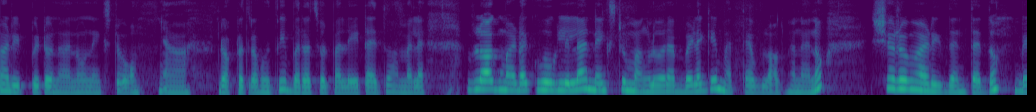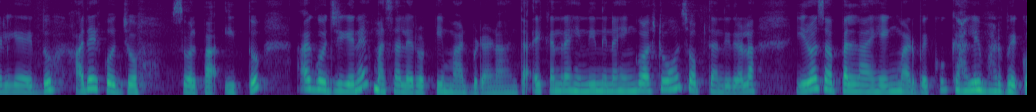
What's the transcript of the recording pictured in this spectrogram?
ಮಾಡಿಟ್ಬಿಟ್ಟು ನಾನು ನೆಕ್ಸ್ಟು ಡಾಕ್ಟ್ರ್ ಹತ್ರ ಹೋದ್ವಿ. ಬರೋದು ಸ್ವಲ್ಪ ಲೇಟ್ ಆಯಿತು. ಆಮೇಲೆ ವ್ಲಾಗ್ ಮಾಡೋಕ್ಕೆ ಹೋಗಲಿಲ್ಲ. ನೆಕ್ಸ್ಟು ಮಂಗಳವಾರ ಬೆಳಗ್ಗೆ ಮತ್ತೆ ವ್ಲಾಗ್ನ ನಾನು ಶುರು ಮಾಡಿದ್ದಂಥದ್ದು ಬೆಳಗ್ಗೆ ಎದ್ದು ಅದೇ ಗೊಜ್ಜು ಸ್ವಲ್ಪ ಇತ್ತು. ಆ ಗೊಜ್ಜಿಗೆ ಮಸಾಲೆ ರೊಟ್ಟಿ ಮಾಡಿಬಿಡೋಣ ಅಂತ. ಯಾಕಂದರೆ ಹಿಂದಿನ ದಿನ ಹಿಂಗೂ ಅಷ್ಟೊಂದು ಸೊಪ್ಪು ತಂದಿದ್ರಲ್ಲ, ಇರೋ ಸೊಪ್ಪೆಲ್ಲ ಹೆಂಗೆ ಮಾಡಬೇಕು, ಖಾಲಿ ಮಾಡಬೇಕು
